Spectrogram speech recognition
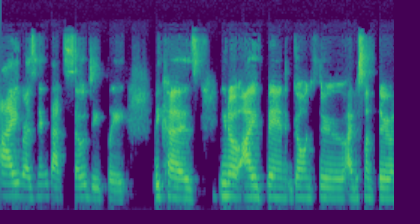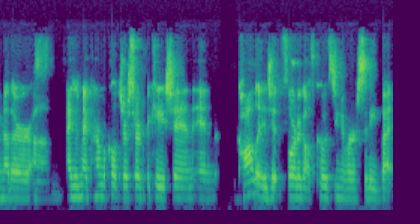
I resonate with that so deeply because you know i've been going through i just went through another um, i did my permaculture certification in college at Florida Gulf Coast University, but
